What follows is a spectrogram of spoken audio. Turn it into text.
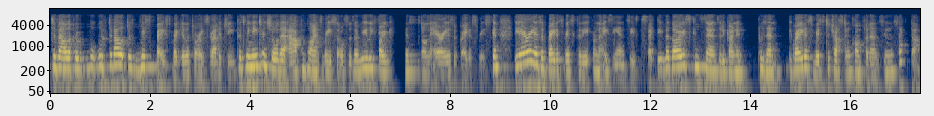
develop a, we've developed a risk-based regulatory strategy because we need to ensure that our compliance resources are really focused on the areas of greatest risk. And the areas of greatest risk the, from the ACNC's perspective are those concerns that are going to present the greatest risk to trust and confidence in the sector.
